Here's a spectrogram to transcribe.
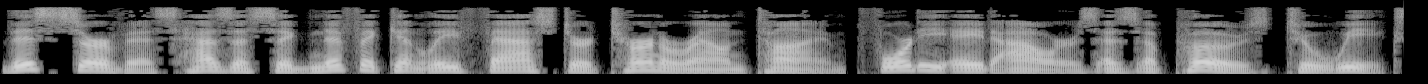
This service has a significantly faster turnaround time 48 hours as opposed to weeks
